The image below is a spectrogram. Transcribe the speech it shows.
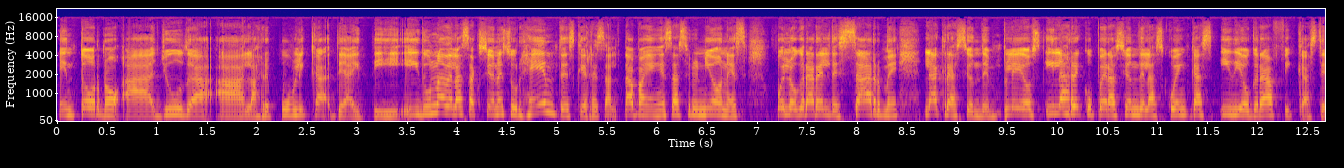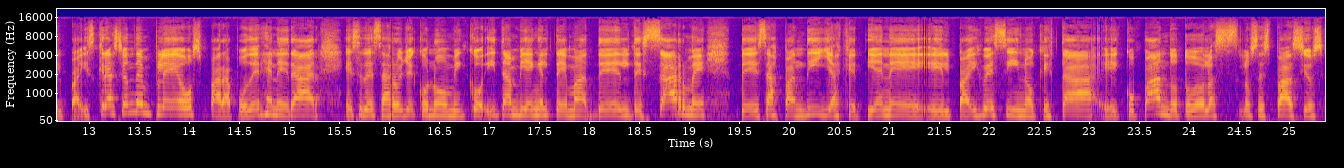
en torno a ayuda a la República de Haití. Y una de las acciones urgentes que resaltaban en esas reuniones fue lograr el desarme, la creación de empleos y la recuperación de las cuencas ideográficas del país. Creación de empleos para poder generar ese desarrollo económico y también el tema del desarme de esas pandillas que tiene el país vecino que está eh, copando todos los, espacios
